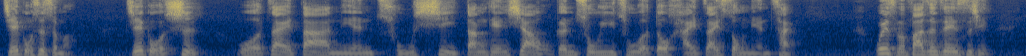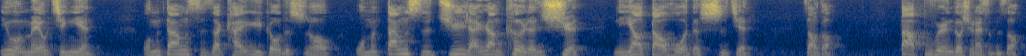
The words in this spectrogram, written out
结果是什么？结果是我在大年除夕当天下午跟初一初二都还在送年菜。为什么发生这件事情？因为我们没有经验。我们当时在开预购的时候，我们当时居然让客人选你要到货的时间。糟糕，大部分人都选在什么时候？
